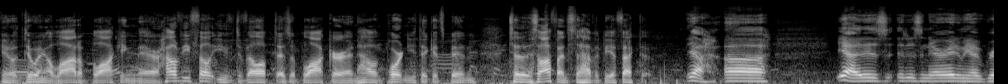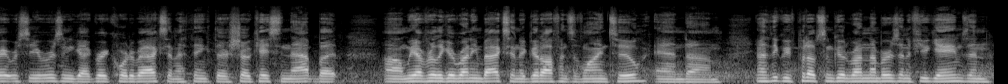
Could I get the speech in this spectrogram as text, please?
you know, doing a lot of blocking there. How have you felt you've developed as a blocker, and how important you think it's been to this offense to have it be effective? Yeah, uh, yeah, it is. It is an air raid, and we have great receivers, and we got great quarterbacks, and I think they're showcasing that. But um, we have really good running backs and a good offensive line too, and, um, and I think we've put up some good run numbers in a few games, and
